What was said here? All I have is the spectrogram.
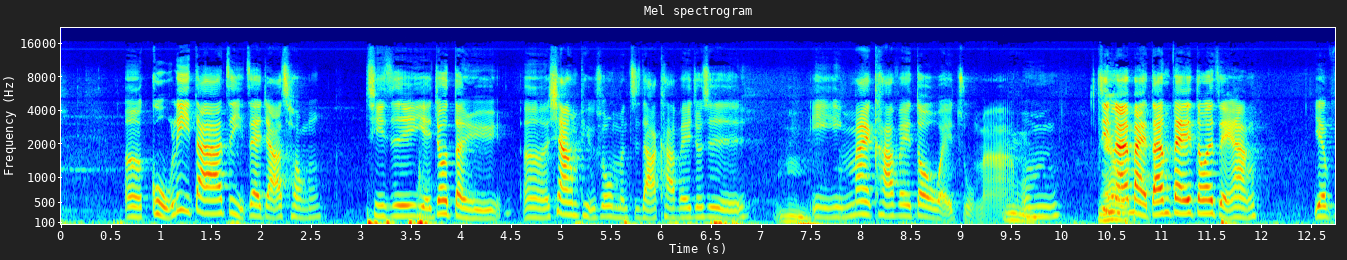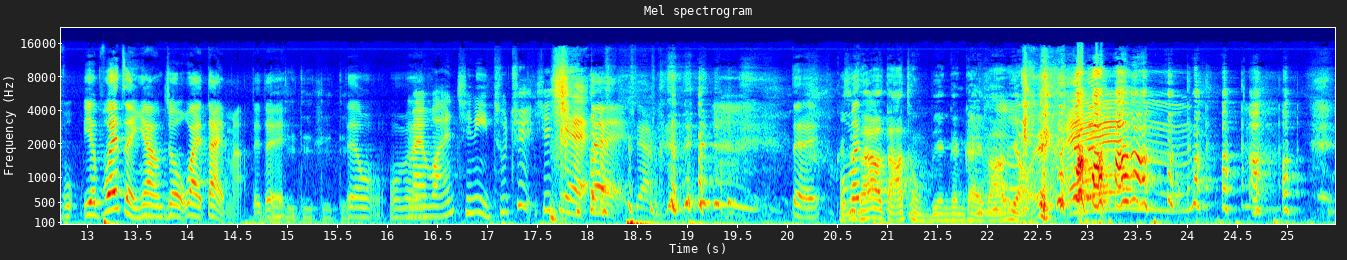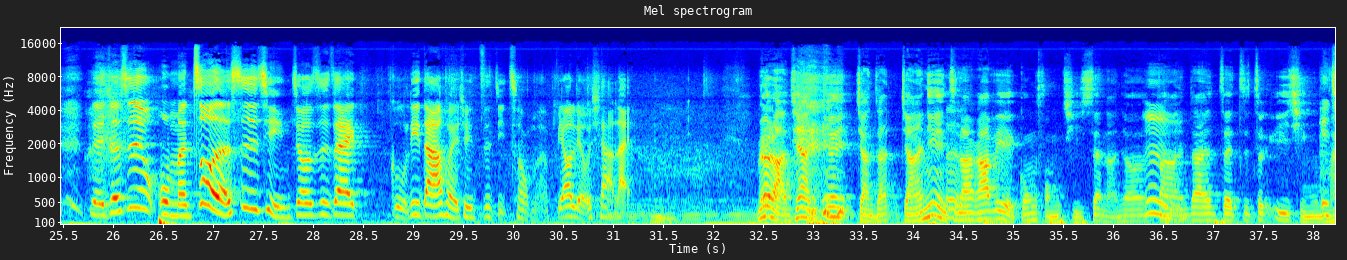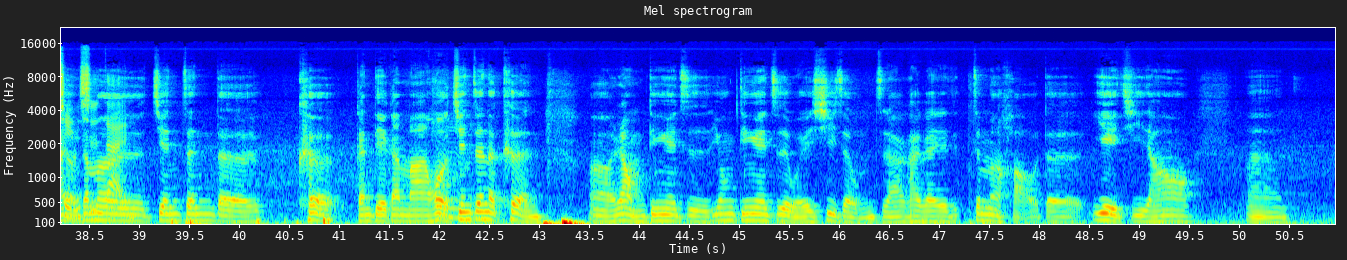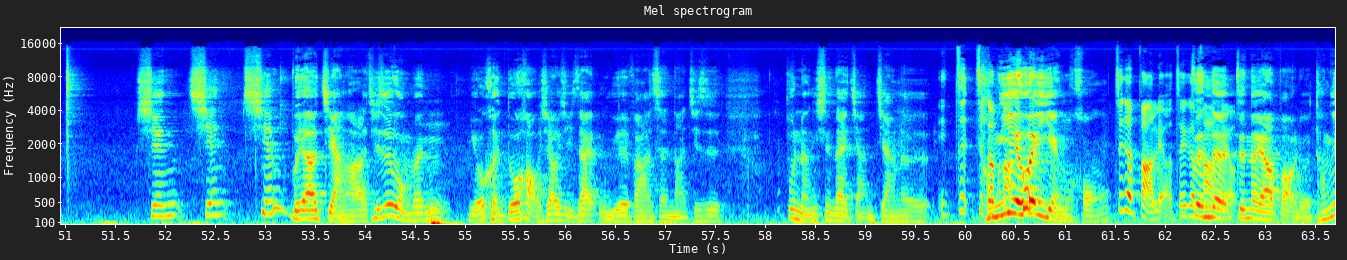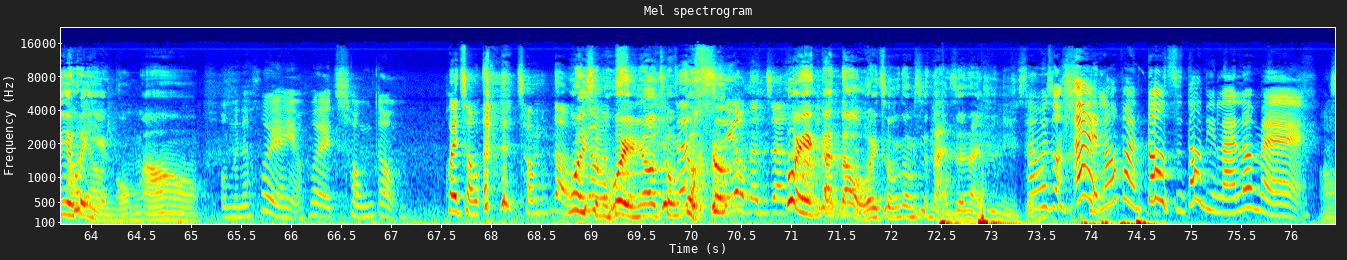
呃，鼓励大家自己在家冲，其实也就等于呃，像比如说我们直达咖啡就是，嗯，以卖咖啡豆为主嘛，嗯、我们。进来买单杯都会怎样？也不也不会怎样，就外带嘛，对不对？对对对对，对。我们买完请你出去，谢谢。对，这样。对。我们他要打桶边跟开发票哎。对，就是我们做的事情，就是在鼓励大家回去自己冲嘛，不要留下来。没有啦，现在因为讲咱讲来，你也知道咖啡也恭逢其盛啊，就当然在在这这个疫情，我们还有这么坚贞的客干爹干妈，或者坚贞的客人，呃，让我们订阅制用订阅制维系着我们直达咖啡这么好的业绩，然后嗯。先先先不要讲啊，其实我们有很多好消息在五月发生啊，其实不能现在讲，讲了，这同业会眼红，这个保留，这个真的真的要保留，同业会眼红，然后我们的会员也会冲动。会冲 冲动？为什么会员要冲动？实用的真。会员看到我会冲动，是男生还是女生？他会说：“哎、欸，老板，豆子到底来了没？哦、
